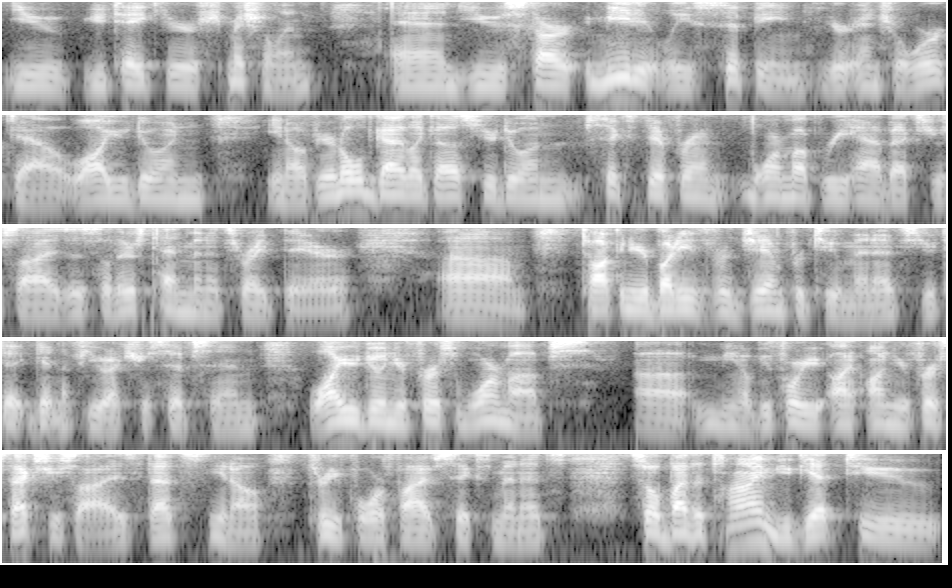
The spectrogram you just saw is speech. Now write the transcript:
you you take your Schmichelin and you start immediately sipping your intra workout while you're doing, you know, if you're an old guy like us, you're doing six different warm up rehab exercises. So there's 10 minutes right there. Um, talking to your buddies for the gym for two minutes, you're t- getting a few extra sips in while you're doing your first warm ups uh, you know, before you on, on, your first exercise, that's you know three, four, five, six minutes. So by the time you get to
